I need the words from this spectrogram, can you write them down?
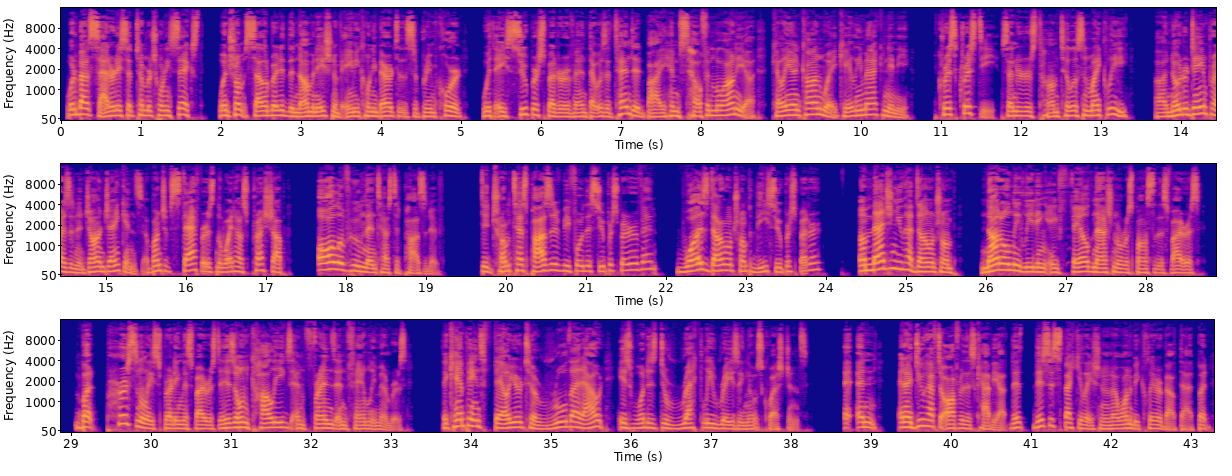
What about Saturday, September 26th, when Trump celebrated the nomination of Amy Coney Barrett to the Supreme Court with a super spreader event that was attended by himself and Melania, Kellyanne Conway, Kayleigh McEnany, Chris Christie, Senators Thom Tillis and Mike Lee, uh, Notre Dame President John Jenkins, a bunch of staffers in the White House press shop, all of whom then tested positive. Did Trump test positive before this super spreader event? Was Donald Trump the super spreader? Imagine you have Donald Trump not only leading a failed national response to this virus, but personally spreading this virus to his own colleagues and friends and family members. The campaign's failure to rule that out is what is directly raising those questions. And and I do have to offer this caveat. This, is speculation and I want to be clear about that. But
